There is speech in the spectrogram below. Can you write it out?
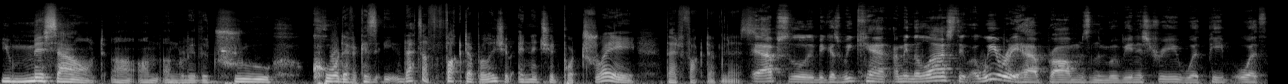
you miss out uh, on on really the true core because that's a fucked up relationship, and it should portray that fucked upness. Absolutely, because we can't. I mean, the last thing we already have problems in the movie industry with people with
